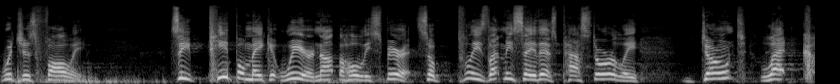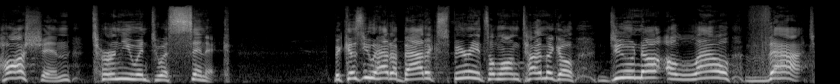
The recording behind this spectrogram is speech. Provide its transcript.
which is folly. See, people make it weird, not the Holy Spirit. So please let me say this pastorally don't let caution turn you into a cynic. Because you had a bad experience a long time ago, do not allow that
